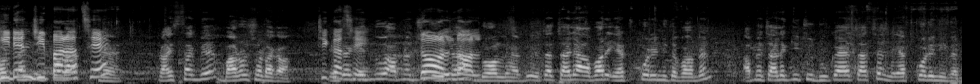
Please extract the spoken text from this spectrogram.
hidden zipper আছে। প্রাইস থাকবে বারোশো টাকা। ঠিক আছে। কিন্তু আপনার ডল। ডল হ্যাঁ এটা চাইলে আবার অ্যাড করে নিতে পারবেন। আপনি চাইলে কিছু ঢুকায় চাচ্ছেন অ্যাড করে নেবেন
